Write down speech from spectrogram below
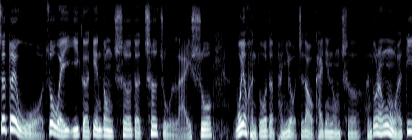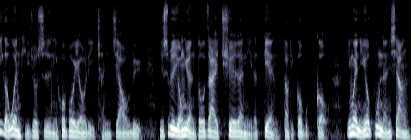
这对我作为一个电动车的车主来说，我有很多的朋友知道我开电动车。很多人问我的第一个问题就是：你会不会有里程焦虑？你是不是永远都在确认你的电到底够不够？因为你又不能像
